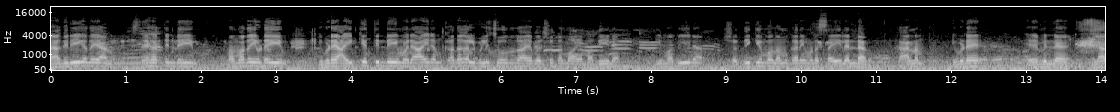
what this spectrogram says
നാഗരികതയാണ് സ്നേഹത്തിന്റെയും മമതയുടെയും ഇവിടെ ഐക്യത്തിന്റെയും ഒരായിരം കഥകൾ വിളിച്ചോന്നതായ പരിശുദ്ധമായ മദീന. ഈ മദീന ശ്രദ്ധിക്കുമ്പോൾ നമുക്കറിയാം ഇവിടെ സൈലന്റാണ്. കാരണം ഇവിടെ പിന്നെ ലാ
